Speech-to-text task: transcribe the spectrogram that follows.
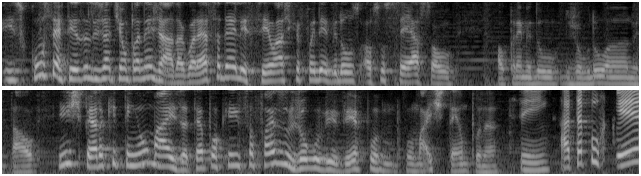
Isso com certeza eles já tinham planejado. Agora, essa DLC eu acho que foi devido ao, ao sucesso, ao, ao prêmio do, do jogo do ano e tal. E espero que tenham mais, até porque isso faz o jogo viver por, por mais tempo, né? Sim. Até porque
